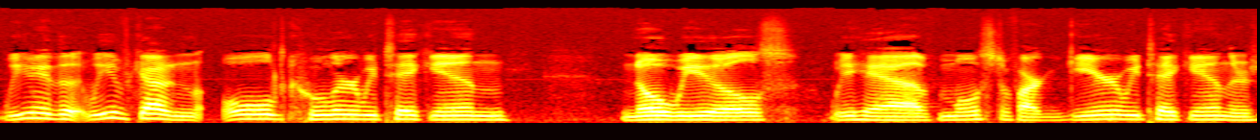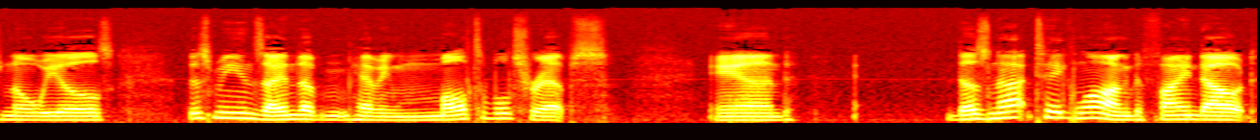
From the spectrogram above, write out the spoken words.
We made the, we've got an old cooler we take in, no wheels. We have most of our gear we take in, there's no wheels. This means I end up having multiple trips and does not take long to find out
